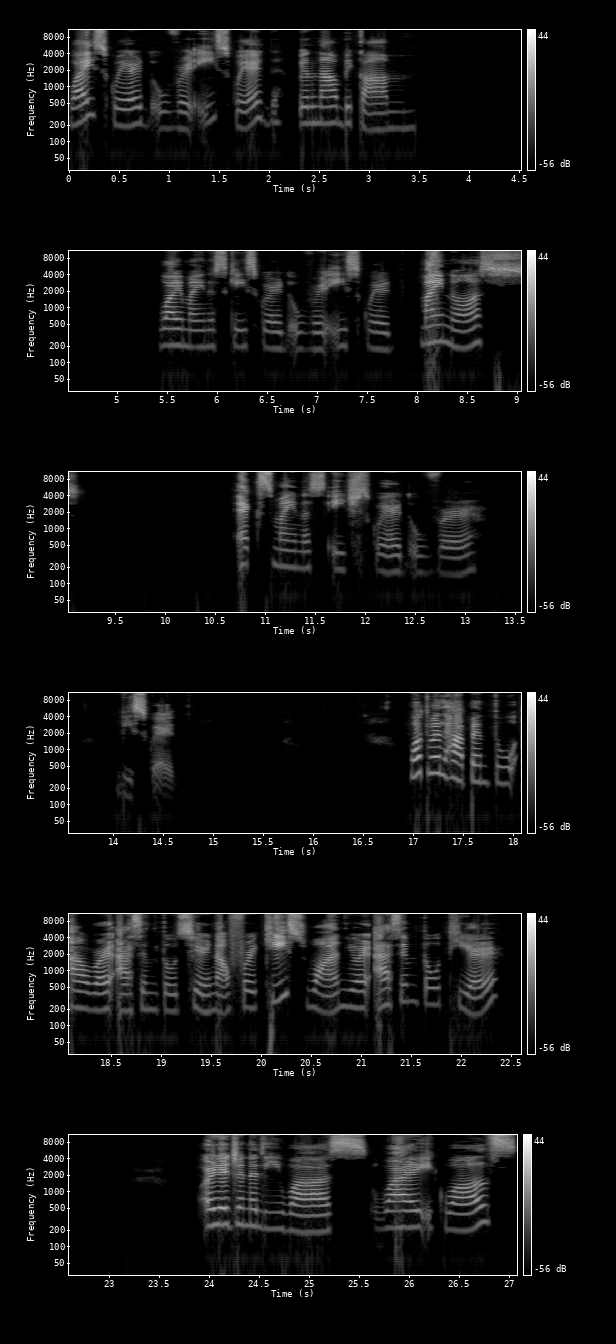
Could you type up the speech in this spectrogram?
y squared over a squared will now become y minus k squared over a squared minus x minus h squared over b squared. What will happen to our asymptotes here? Now, for case 1, your asymptote here originally was y equals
